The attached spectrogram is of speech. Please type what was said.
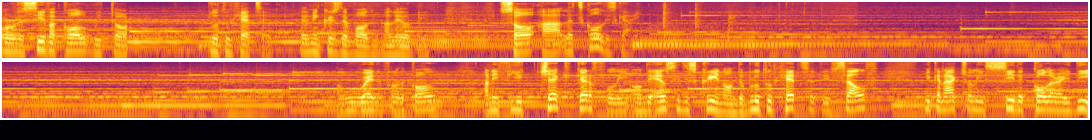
or receive a call with our Bluetooth headset. Let me increase the volume a little bit. So uh, let's call this guy. Waiting for the call. And if you check carefully on the LCD screen on the Bluetooth headset itself, you can actually see the caller ID.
